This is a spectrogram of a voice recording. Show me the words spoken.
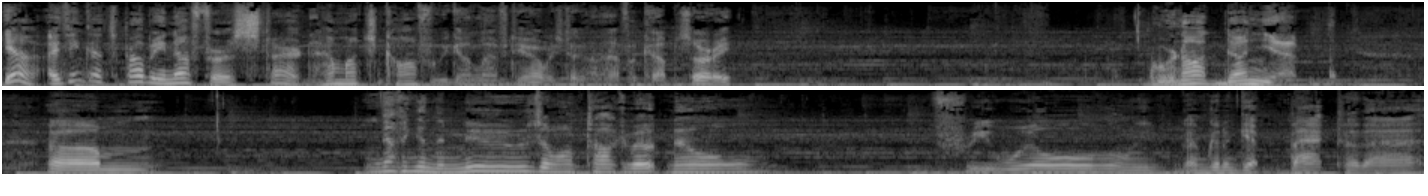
yeah, I think that's probably enough for a start. How much coffee we got left here? We still got half a cup. Sorry. We're not done yet. Um, nothing in the news I want to talk about. No. Free will. I'm going to get back to that.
